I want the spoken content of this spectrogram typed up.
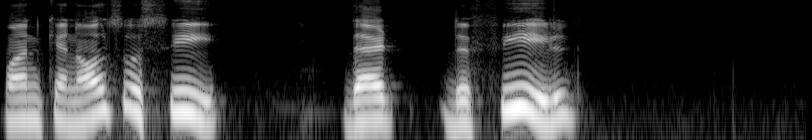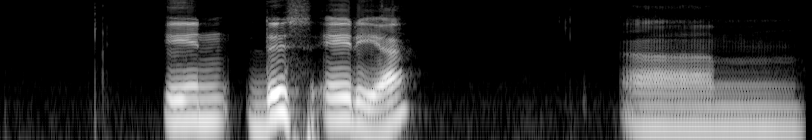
One can also see that the field in this area um,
